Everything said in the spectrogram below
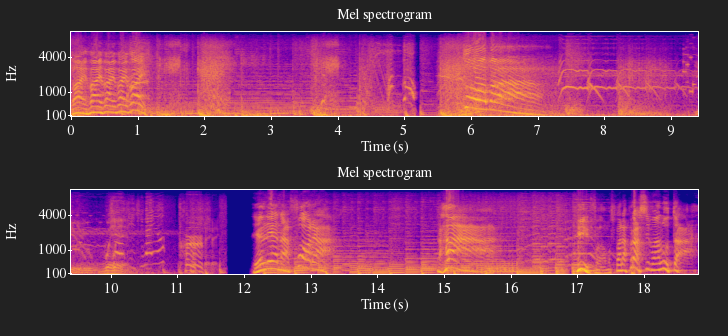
Vai, vai, vai, vai, vai! Toma! You win. Perfect. Helena, fora! Ahá! E vamos para a próxima luta!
